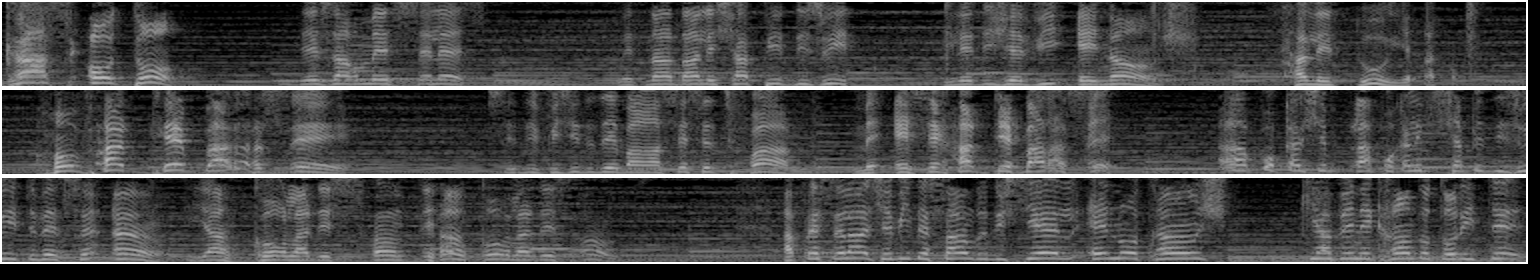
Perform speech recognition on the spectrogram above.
grâce au don des armées célestes. Maintenant, dans le chapitre 18, il est dit, j'ai vu un ange. Alléluia. On va débarrasser. C'est difficile de débarrasser cette femme, mais elle sera débarrassée. Apocalypse, chapitre 18, verset 1. Il y a encore la descente, et encore la descente. Après cela, j'ai vu descendre du ciel un autre ange qui avait une grande autorité,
